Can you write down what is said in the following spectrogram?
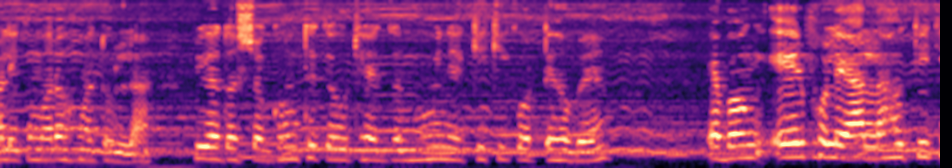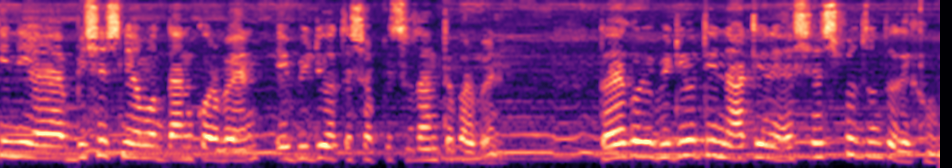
আলাইকুম রহমতুল্লাহ প্রিয় দর্শক, ঘুম থেকে উঠে একজন মুমিনের কি কি করতে হবে? এবং এর ফলে আল্লাহ কি কি নিয়ে, বিশেষ নিয়ামত দান করবেন? এই ভিডিওতে সব কিছু জানতে পারবেন। দয়া করে ভিডিওটি না টেনে শেষ পর্যন্ত দেখুন।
